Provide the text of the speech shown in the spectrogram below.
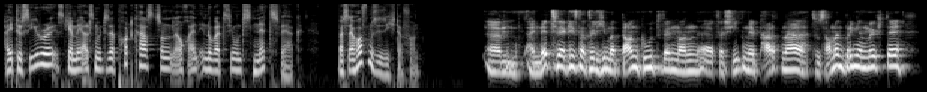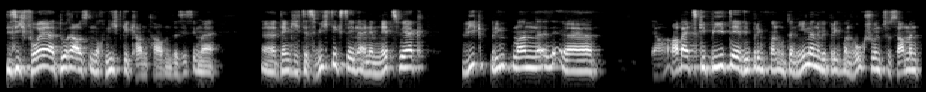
High to Zero ist ja mehr als nur dieser Podcast, sondern auch ein Innovationsnetzwerk. Was erhoffen Sie sich davon? Ähm, ein Netzwerk ist natürlich immer dann gut, wenn man äh, verschiedene Partner zusammenbringen möchte, die sich vorher durchaus noch nicht gekannt haben. Das ist immer, äh, denke ich, das Wichtigste in einem Netzwerk. Wie bringt man äh, ja, Arbeitsgebiete, wie bringt man Unternehmen, wie bringt man Hochschulen zusammen,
